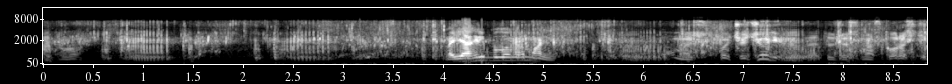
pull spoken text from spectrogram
О, А я гріб було нормально. По чуть-чуть грали, а тут же на скорості.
